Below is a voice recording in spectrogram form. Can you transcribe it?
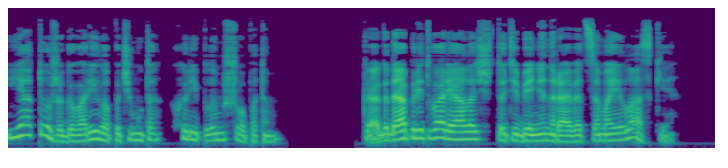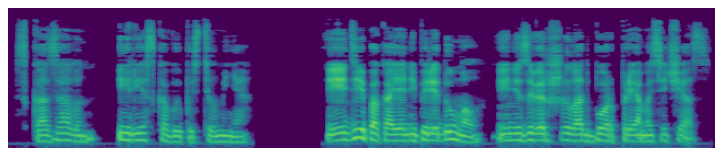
Я тоже говорила почему-то хриплым шепотом. «Когда притворялась, что тебе не нравятся мои ласки», — сказал он и резко выпустил меня. «Иди, пока я не передумал и не завершил отбор прямо сейчас».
